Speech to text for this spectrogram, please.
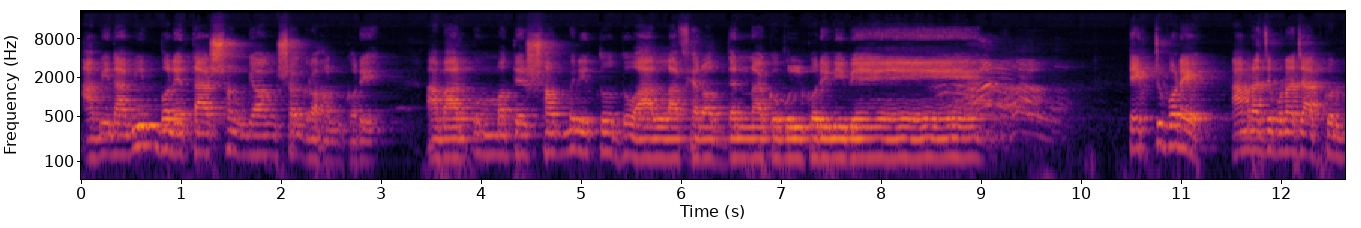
আমিন আমিন বলে তার সঙ্গে অংশগ্রহণ করে, আমার উম্মতের সম্মিলিত দোয়া আল্লাহ ফেরত দেন না, কবুল করে নিবে। একটু পরে আমরা যে মোনাজাত করব,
